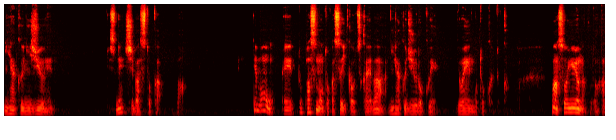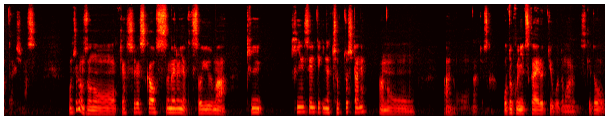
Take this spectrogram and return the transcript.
220円ですね、市バスとかは。でも、えっ、と、パスモとかスイカを使えば216円、4円お得とか。まあ、そういうようなことがあったりします。もちろん、その、キャッシュレス化を進めるにあたって、そういう、まあ、金、金銭的なちょっとしたね、あのーあのーなんていうんですか、お得に使えるっていうこともあるんですけど、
